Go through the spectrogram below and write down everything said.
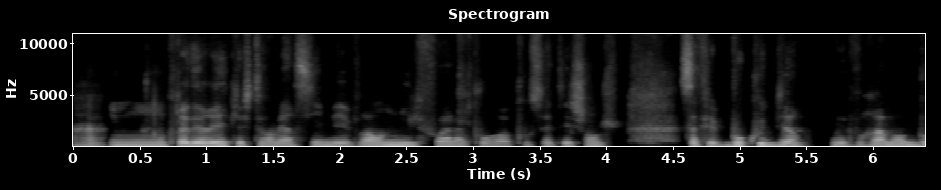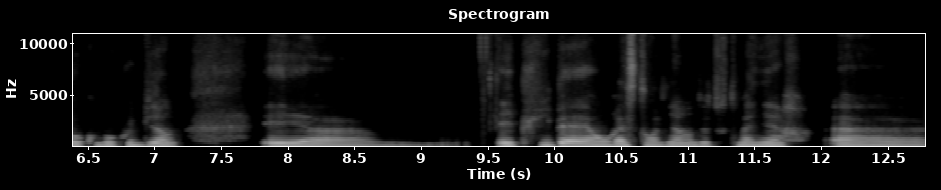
Mmh, Frédéric, je te remercie, mais vraiment mille fois là pour, pour cet échange. Ça fait beaucoup de bien, mais vraiment beaucoup, beaucoup de bien. Et, euh, et puis, ben, on reste en lien de toute manière, euh,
